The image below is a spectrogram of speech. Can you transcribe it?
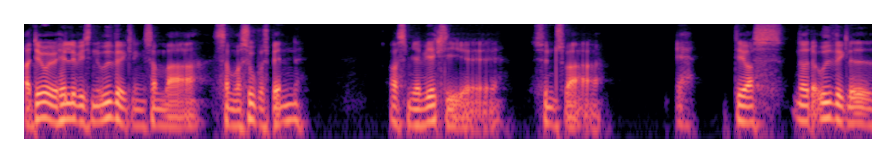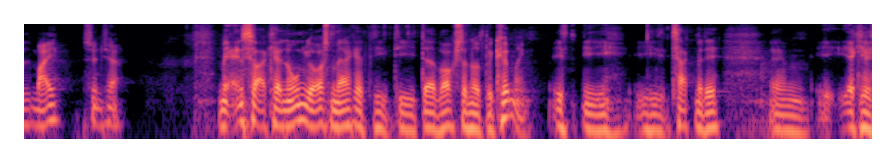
og det var jo heldigvis en udvikling, som var, som var super spændende, og som jeg virkelig øh, synes var, ja, det er også noget, der udviklede mig, synes jeg. Med ansvar kan nogen jo også mærke, at de, de, der vokser noget bekymring i, i, i takt med det. Øhm, jeg, kan,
